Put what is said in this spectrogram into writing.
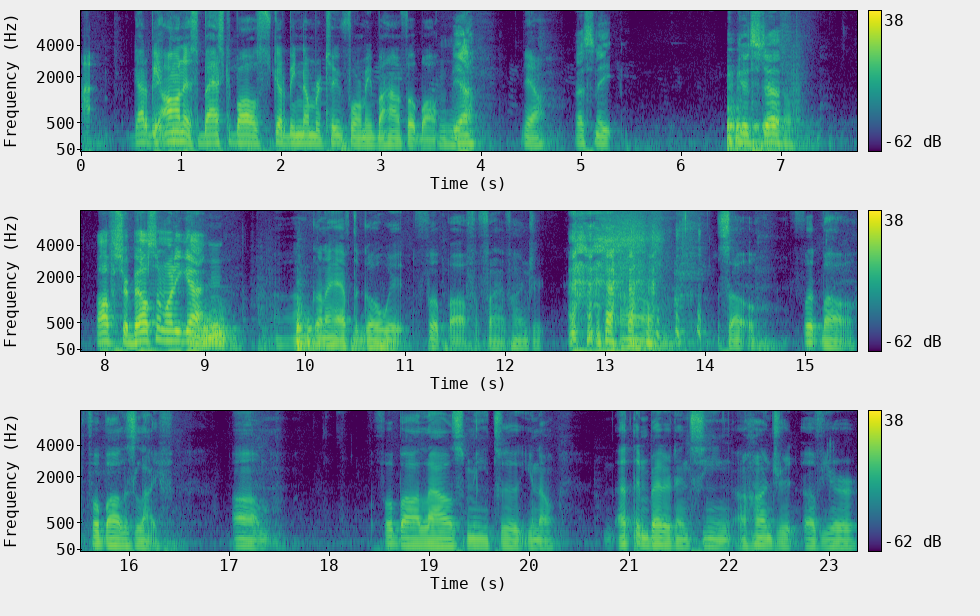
I got to be honest, basketball's got to be number two for me behind football. Yeah. Yeah. That's neat. Good stuff. Officer Belson, what do you got? I'm gonna have to go with football for 500. um, so, football, football is life. Um, football allows me to, you know, nothing better than seeing a hundred of your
